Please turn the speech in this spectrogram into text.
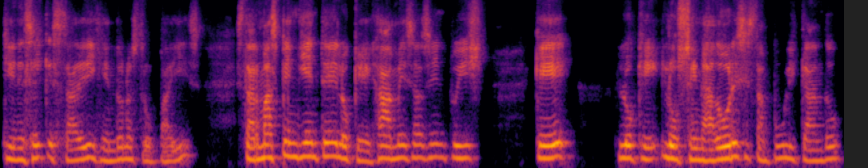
quien es el que está dirigiendo nuestro país. Estar más pendiente de lo que James hace en Twitch que lo que los senadores están publicando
